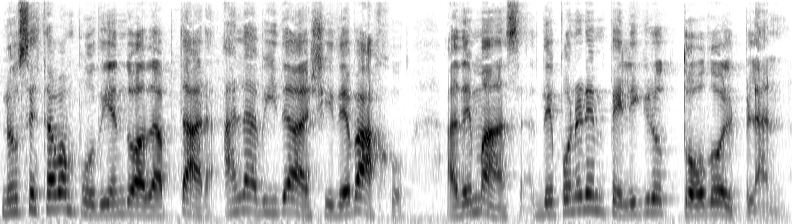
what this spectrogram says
no se estaban pudiendo adaptar a la vida allí debajo, además de poner en peligro todo el plan.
